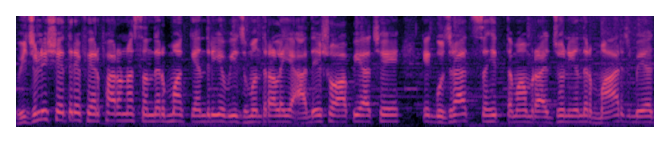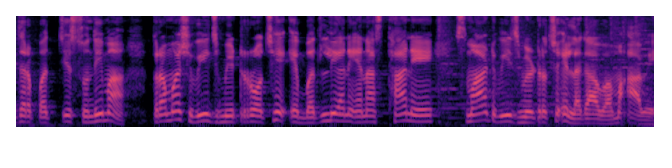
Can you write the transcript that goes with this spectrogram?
વીજળી ક્ષેત્રે ફેરફારોના સંદર્ભમાં કેન્દ્રીય વીજ મંત્રાલયે આદેશો આપ્યા છે કે ગુજરાત સહિત તમામ રાજ્યોની અંદર માર્ચ બે હજાર પચીસ સુધીમાં ક્રમશ વીજ મીટરો છે એ બદલી અને એના સ્થાને સ્માર્ટ વીજ મીટર છે એ લગાવવામાં આવે.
